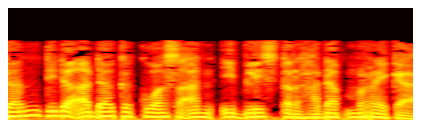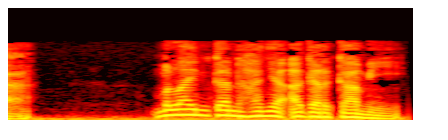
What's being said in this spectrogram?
Dan tidak ada kekuasaan iblis terhadap mereka, melainkan hanya agar kami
